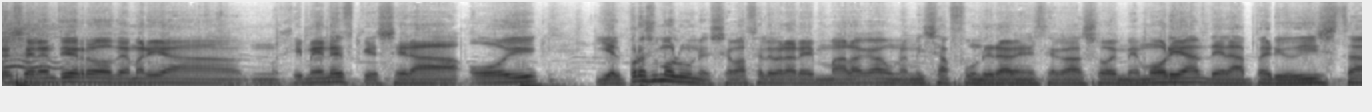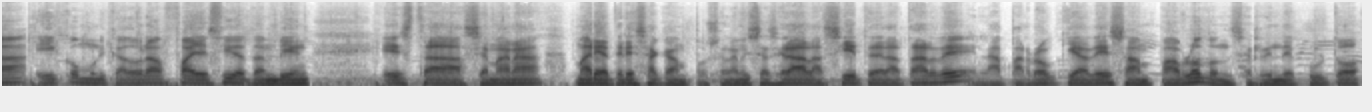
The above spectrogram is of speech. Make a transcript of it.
Pues el entierro de María Jiménez, que será hoy, y el próximo lunes se va a celebrar en Málaga una misa funeral, en este caso, en memoria de la periodista y comunicadora fallecida también esta semana, María Teresa Campos. La misa será a las 7 de la tarde en la parroquia de San Pablo, donde se rinde culto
